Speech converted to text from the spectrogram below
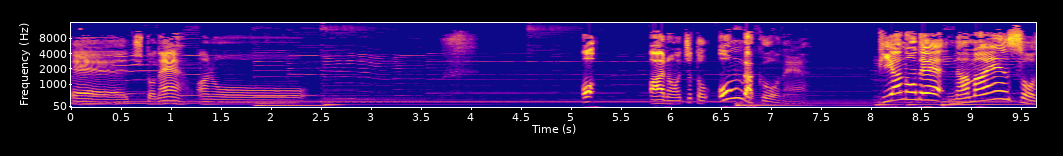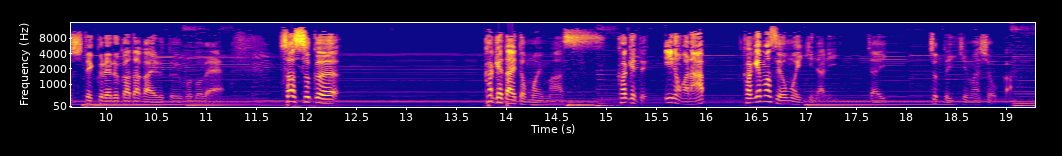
えー、ちょっとね、あのー、お、あの、ちょっと音楽をね、ピアノで生演奏してくれる方がいるということで、早速、かけたいと思います。かけていいのかな？かけますよ、もういきなり。じゃあ、ちょっと行きましょうか。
